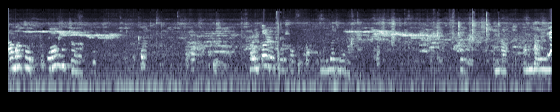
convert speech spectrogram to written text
আমরা তো কম আমরা আমরা আমরা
